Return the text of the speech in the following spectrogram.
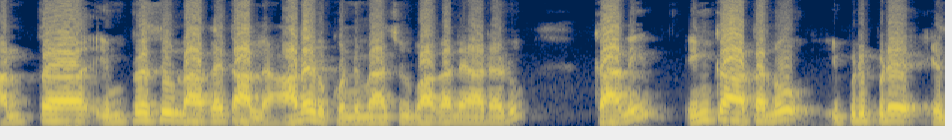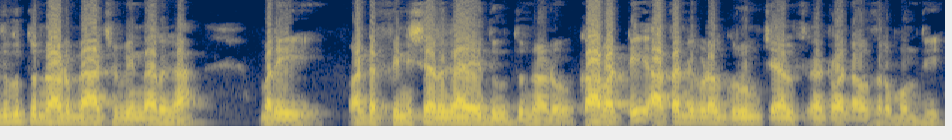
అంత ఇంప్రెసివ్ నాకైతే ఆడలే- ఆడాడు కొన్ని మ్యాచ్లు బాగానే ఆడాడు. కానీ ఇంకా అతను ఇప్పుడిప్పుడే ఎదుగుతున్నాడు మ్యాచ్ విన్నర్గా మరి అంటే ఫినిషర్గా ఎదుగుతున్నాడు. కాబట్టి అతన్ని కూడా గ్రూమ్ చేయాల్సినటువంటి అవసరం ఉంది.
